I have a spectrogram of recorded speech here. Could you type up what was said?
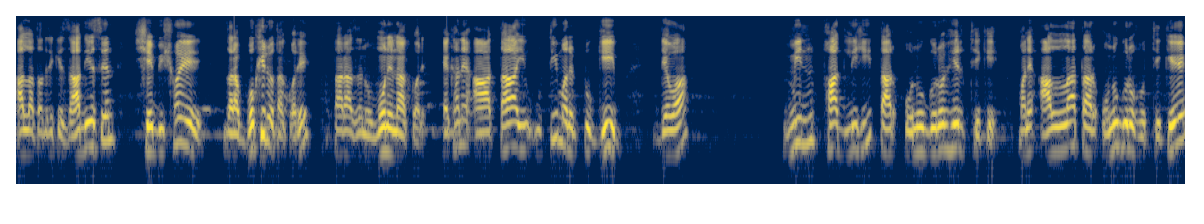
আল্লাহ তাদেরকে যা দিয়েছেন, সে বিষয়ে যারা বখিলতা করে, তারা যেন মনে না করে। এখানে আতাই মানে টু গিভ দেওয়া মিন ফাদলিহি তার অনুগ্রহের থেকে। মানে আল্লাহ তার অনুগ্রহ থেকে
